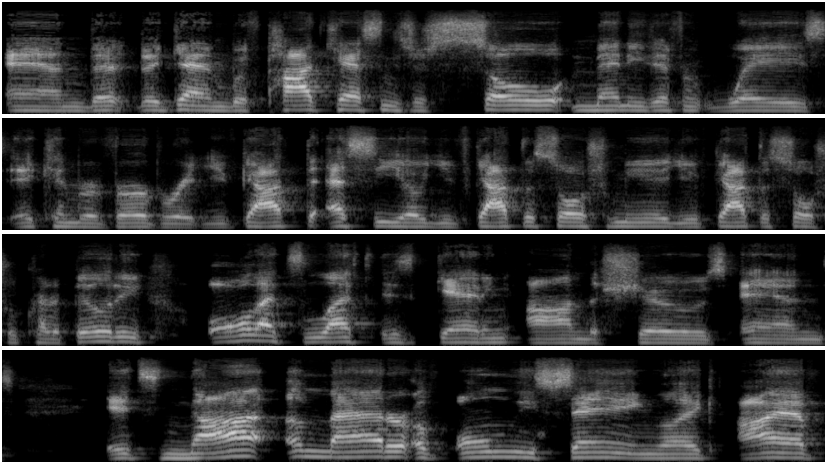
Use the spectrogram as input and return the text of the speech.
And again, with podcasting, there's just so many different ways it can reverberate. You've got the SEO, you've got the social media, you've got the social credibility. All that's left is getting on the shows. And it's not a matter of only saying, like, I have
